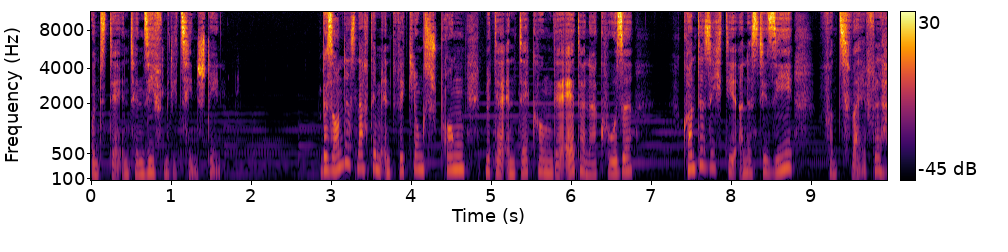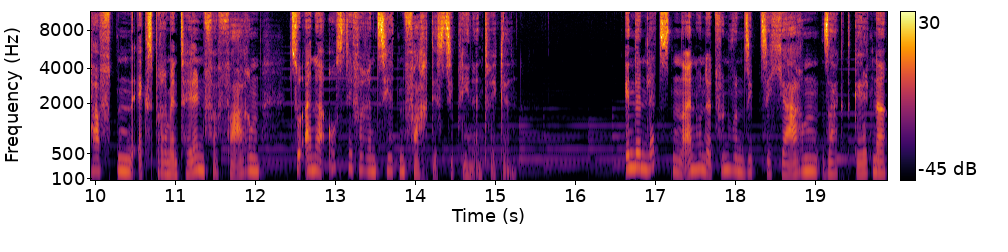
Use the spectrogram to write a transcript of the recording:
und der Intensivmedizin stehen. Besonders nach dem Entwicklungssprung mit der Entdeckung der Äthernarkose konnte sich die Anästhesie von zweifelhaften experimentellen Verfahren zu einer ausdifferenzierten Fachdisziplin entwickeln. In den letzten 175 Jahren, sagt Geldner,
